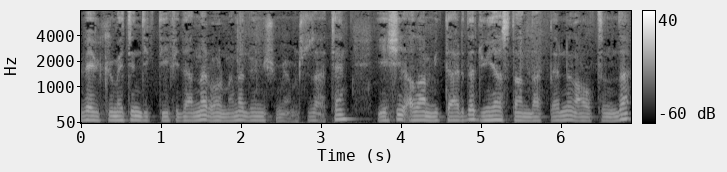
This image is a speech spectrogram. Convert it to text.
ve hükümetin diktiği fidanlar ormana dönüşmüyormuş zaten. Yeşil alan miktarı da dünya standartlarının altında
